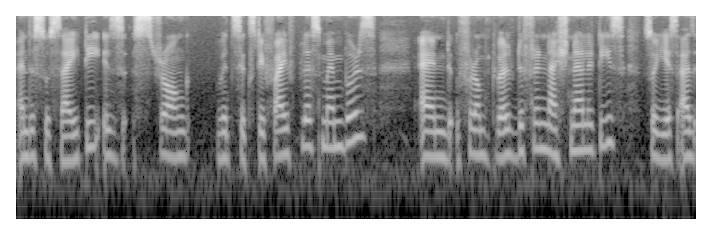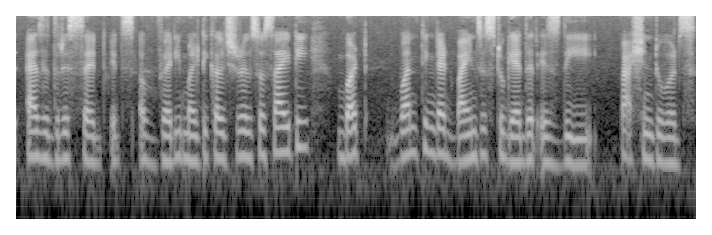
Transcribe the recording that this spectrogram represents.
and the society is strong with 65 plus members and from 12 different nationalities. So, yes, as, as Idris said, it's a very multicultural society. But one thing that binds us together is the passion towards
